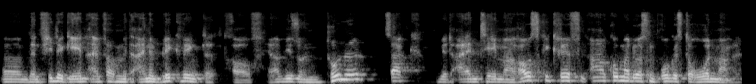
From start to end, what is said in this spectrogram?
Äh, denn viele gehen einfach mit einem Blickwinkel drauf. Ja? Wie so ein Tunnel, zack, wird ein Thema rausgegriffen. Ah, guck mal, du hast einen Progesteronmangel.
